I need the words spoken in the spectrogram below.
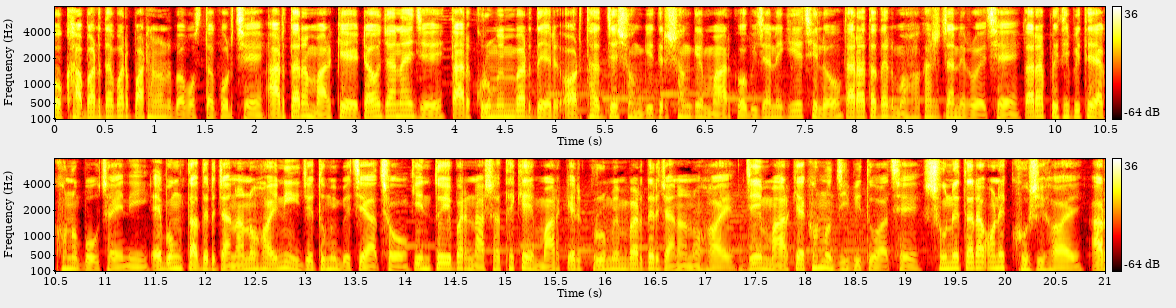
ও খাবার দাবার পাঠানোর ব্যবস্থা করছে। আর তারা মার্কে এটাও জানায় যে, তার ক্রু মেম্বারদের অর্থাৎ যে সঙ্গীদের সঙ্গে মার্ক অভিযানে গিয়েছিল, তারা তাদের মহাকাশ যানে রয়েছে। তারা পৃথিবীতে এখনও পৌঁছায়নি এবং তাদের জানানো হয়নি যে তুমি বেঁচে আছো। কিন্তু এবার নাসা থেকে মার্ক এর ক্রু মেম্বারদের জানানো হয়, যে মার্ক এখনও জীবিত আছে। শুনে তারা অনেক খুশি হয়। আর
